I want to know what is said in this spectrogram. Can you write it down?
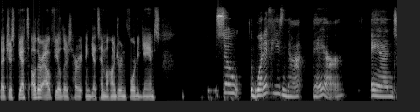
that just gets other outfielders hurt and gets him 140 games. So what if he's not there and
